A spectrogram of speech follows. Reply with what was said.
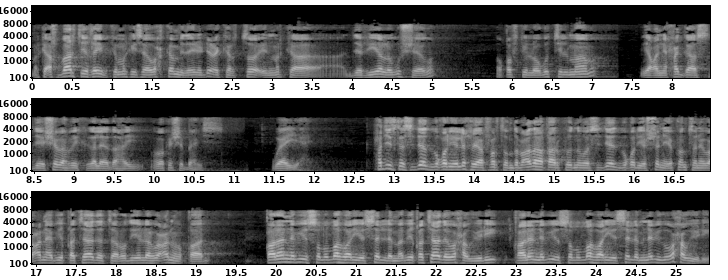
Marka akhbaartii qeybka markaysaga wax ka mida inay dhici karto in markaa deriye lagu sheego oo qofkii loogu tilmaamo yacni xaggaas dee shabah bay kaga leedahay waa ka shabbahaysa waayahay xadiidka siddeed boqol iyo lix iyo afartan dabcadaha qaarkoodna waa siddeed boqol iyo shan iyo kontone wa can abi qataadata radia allahu canhu qaal qaala anabiyu sala allahu aleyh wasalam abi qataada waxa uu yidhi qaala anabiyu sala allahu aleyh wasalam nebigu waxa uu yidhi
